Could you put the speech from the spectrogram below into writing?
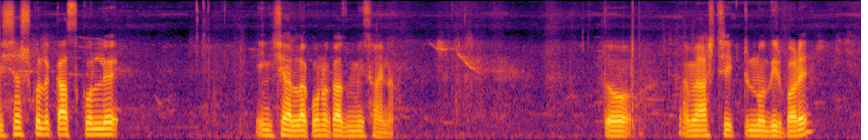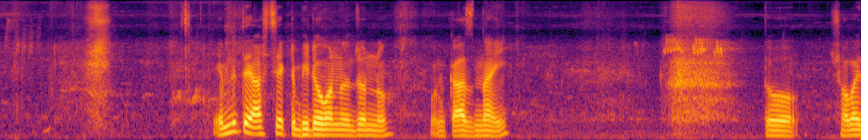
বিশ্বাস করলে, কাজ করলে ইনশাআল্লাহ কোনো কাজ মিস হয় না। তো আমি আসছি একটু নদীর পাড়ে। এমনিতে আসছি একটা ভিডিও বানানোর জন্য, কোনো কাজ নাই। তো সবাই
